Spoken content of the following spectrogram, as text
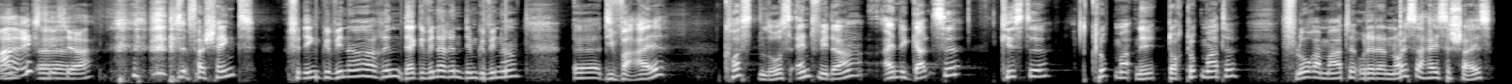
ah, richtig, äh, ja. verschenkt für den Gewinnerin, der Gewinnerin, dem Gewinner äh, die Wahl kostenlos entweder eine ganze Kiste Clubmate, nee, doch Clubmate, Floramate oder der neueste heiße Scheiß,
